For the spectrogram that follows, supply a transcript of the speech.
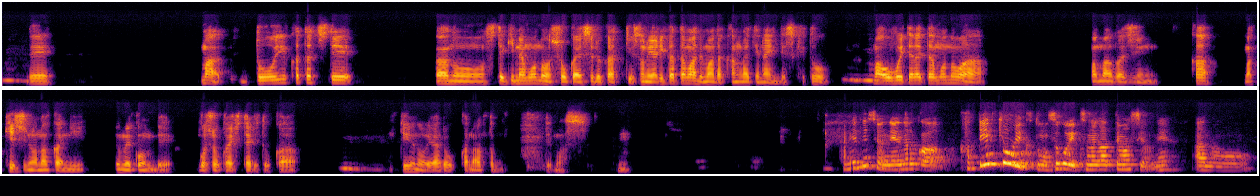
うんで、まあ、どういう形で、あの、素敵なものを紹介するかっていう、そのやり方までまだ考えてないんですけど、まあ、覚えていただいたものは、まあ、マガジンか、まあ、記事の中に埋め込んでご紹介したりとかうんっていうのをやろうかなと思ってます。あれですよね、なんか家庭教育ともすごいつながってますよね。あの、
